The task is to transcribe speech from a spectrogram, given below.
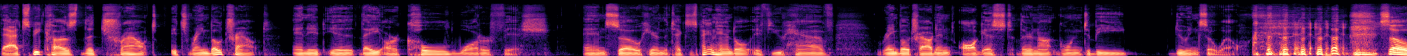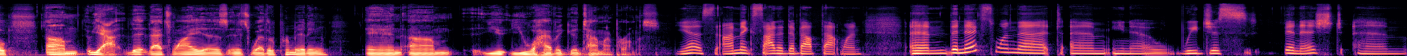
That's because the trout, it's rainbow trout, and it is they are cold water fish. And so here in the Texas Panhandle, if you have rainbow trout in August, they're not going to be doing so well. so um, yeah, th- that's why it is, and it's weather permitting, and um, you you will have a good time, I promise. Yes, I'm excited about that one. Um, the next one that um, you know we just finished um,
